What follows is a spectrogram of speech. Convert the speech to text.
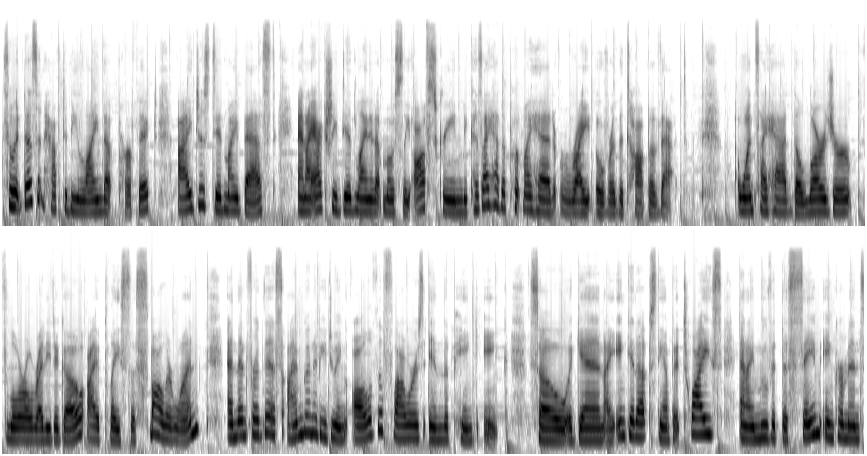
so it doesn't have to be lined up perfect. I just did my best and I actually did line it up mostly off screen because I had to put my head right over the top of that. Once I had the larger floral ready to go, I placed the smaller one. And then for this, I'm going to be doing all of the flowers in the pink ink. So again, I ink it up, stamp it twice, and I move it the same increments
